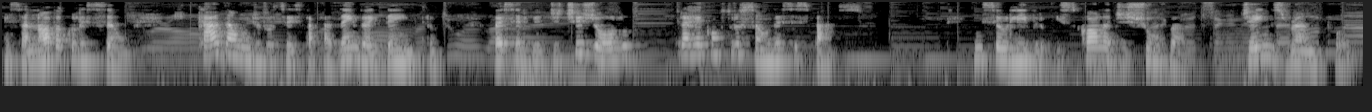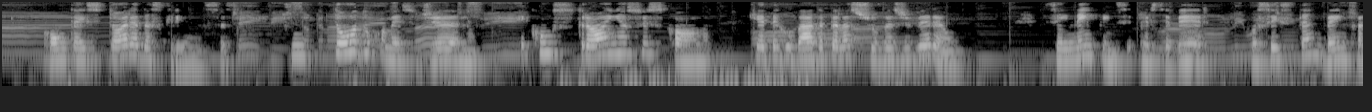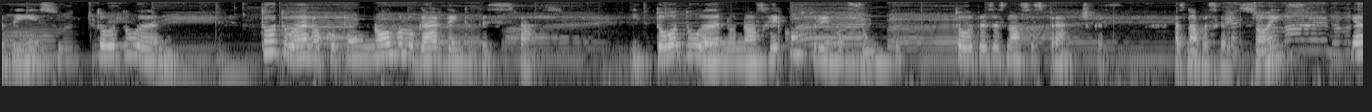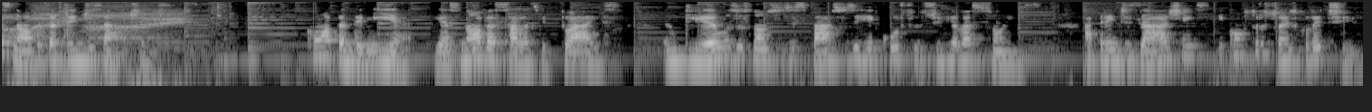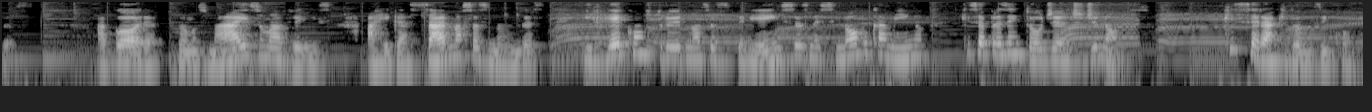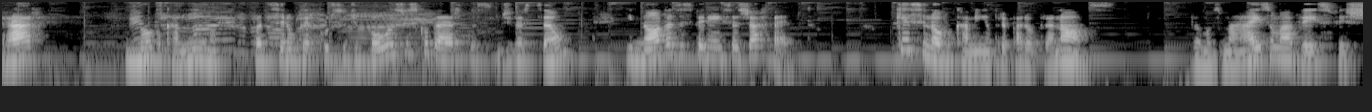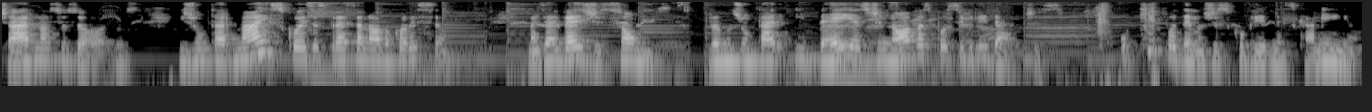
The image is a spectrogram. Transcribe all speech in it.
Essa nova coleção que cada um de vocês está fazendo aí dentro vai servir de tijolo para a reconstrução desse espaço. Em seu livro Escola de Chuva, James Runford conta a história das crianças que em todo começo de ano reconstroem a sua escola, que é derrubada pelas chuvas de verão. Sem nem perceber, vocês também fazem isso todo ano. Todo ano ocupam um novo lugar dentro desse espaço. E todo ano nós reconstruímos junto todas as nossas práticas as novas relações e as novas aprendizagens. Com a pandemia e as novas salas virtuais, ampliamos os nossos espaços e recursos de relações, aprendizagens e construções coletivas. Agora vamos mais uma vez arregaçar nossas mangas e reconstruir nossas experiências nesse novo caminho que se apresentou diante de nós. O que será que vamos encontrar? Um novo caminho pode ser um percurso de boas descobertas, diversão e novas experiências de afeto. O que esse novo caminho preparou para nós? Vamos mais uma vez fechar nossos olhos e juntar mais coisas para essa nova coleção. Mas ao invés de sons, vamos juntar ideias de novas possibilidades. O que podemos descobrir nesse caminho?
